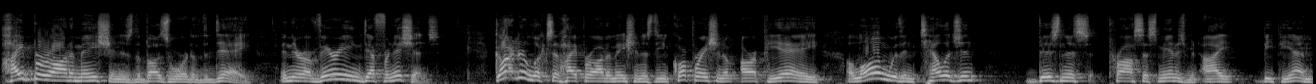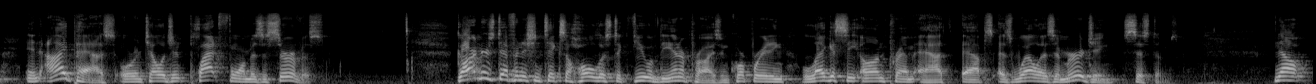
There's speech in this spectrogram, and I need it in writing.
Hyper automation is the buzzword of the day, and there are varying definitions. Gartner looks at hyper automation as the incorporation of RPA along with intelligent business process management, I, BPM, and iPaaS, or Intelligent Platform as a Service. Gartner's definition takes a holistic view of the enterprise, incorporating legacy on-prem apps as well as emerging systems. Now,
